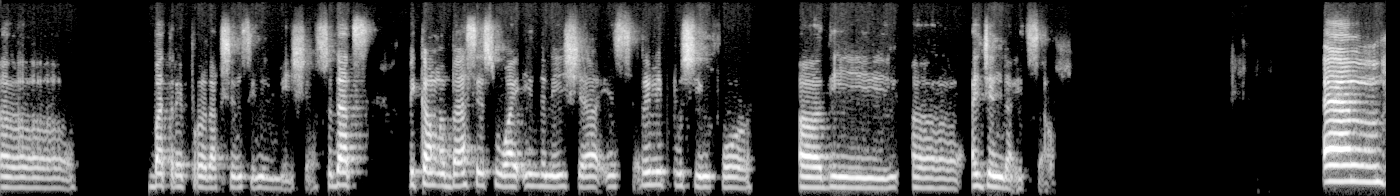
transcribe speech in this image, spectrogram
uh, battery productions in Indonesia. So that's become a basis why Indonesia is really pushing for the agenda itself. And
